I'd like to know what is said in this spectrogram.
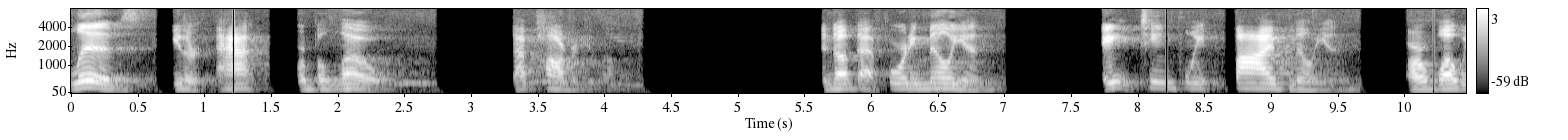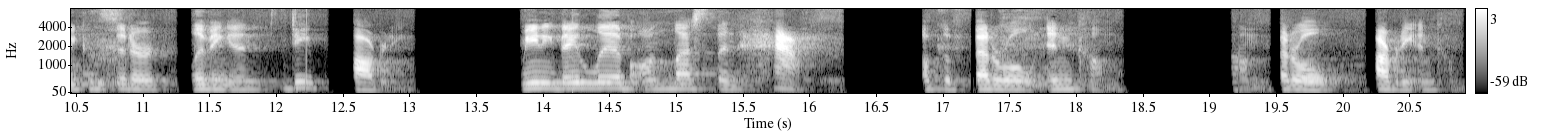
lives either at or below that poverty level. And of that 40 million, 18.5 million are what we consider living in deep poverty, meaning they live on less than half of the federal income, um, federal poverty income.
